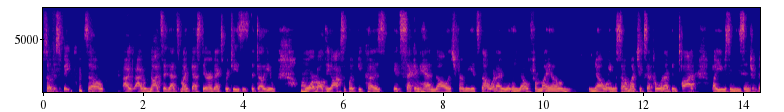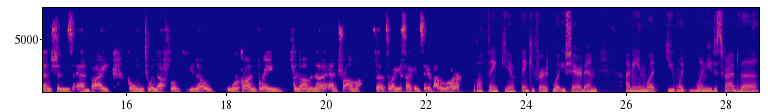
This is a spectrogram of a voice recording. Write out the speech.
so to speak. So I, I, would not say that's my best area of expertise is to tell you more about the occiput because it's secondhand knowledge for me. It's not what I really know from my own knowing so much except for what I've been taught by using these interventions and by going to enough of, you know, work on brain phenomena and trauma. So that's what I guess I can say about it, Laura. Well, thank you. Thank you for what you shared. And I mean, what you what, when you described the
